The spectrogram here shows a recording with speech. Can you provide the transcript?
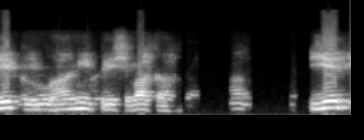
एक रूहानी पेशवा का। ये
